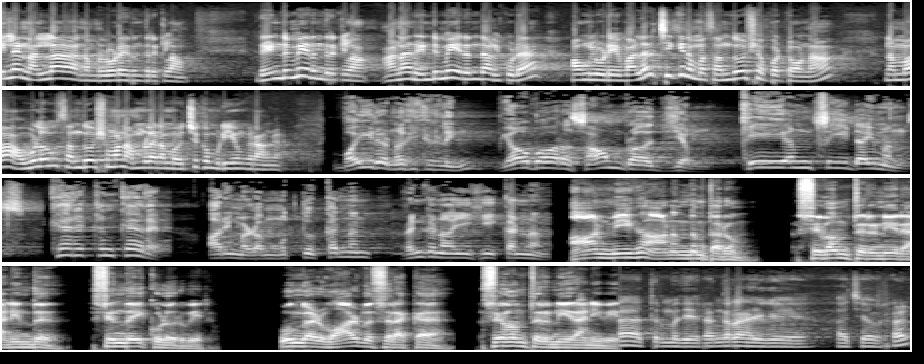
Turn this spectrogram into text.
இல்லை நல்லா நம்மளோட இருந்திருக்கலாம். ரெண்டுமே இருந்திருக்கலாம். ஆனால் ரெண்டுமே இருந்தால் கூட அவங்களுடைய வளர்ச்சிக்கு நம்ம சந்தோஷப்பட்டோம்னா நம்ம அவ்வளவு சந்தோஷமாக நம்மளை நம்ம வச்சுக்க முடியுங்கிறாங்க. வைர நகைகளின் வியாபார சாம்ராஜ்யம் KNC diamonds carat and carat Arimalam Muthu Kannan Ranganayaki Kannan. ஆன்மீக ஆனந்தம் தரும் சிவம் திருநீர் அணிந்து சிந்தை குளிர்வீர். உங்கள் வாழ்வு சிறக்க சிவம் திருநீர் அணிவீர். திருமதி ரங்கநாயகி ஆச்சி அவர்கள்.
